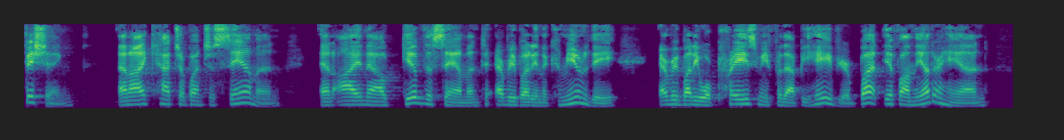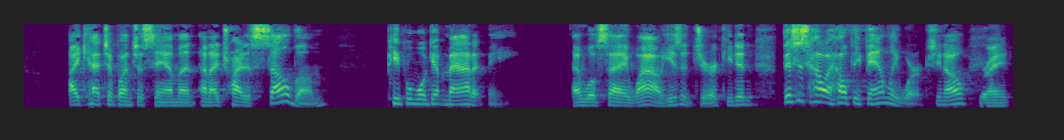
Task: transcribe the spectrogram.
fishing and I catch a bunch of salmon and I now give the salmon to everybody in the community, everybody will praise me for that behavior. But if, on the other hand, I catch a bunch of salmon and I try to sell them, people will get mad at me and we'll say, "Wow, he's a jerk. He didn't." This is how a healthy family works, you know. Right,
